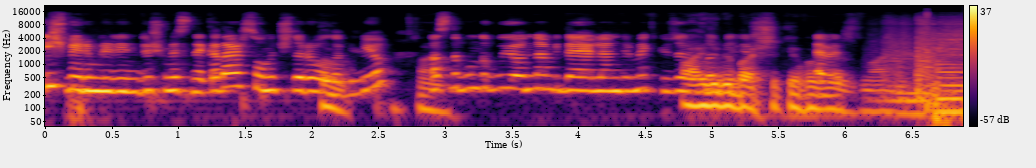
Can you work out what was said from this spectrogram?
iş verimliliğinin düşmesine kadar sonuçları Tabii. olabiliyor. Aynen. Aslında bunu da bu yönden bir değerlendirmek güzel Ayrı olabilir. bir başlık yapabiliriz. Evet. aynen.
